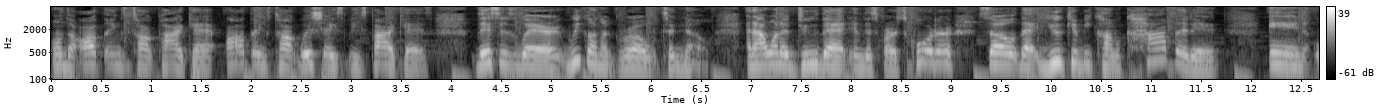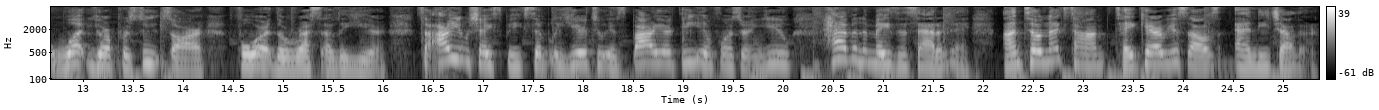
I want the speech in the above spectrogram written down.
on the All Things Talk podcast, All Things Talk with Shay Speaks podcast. This is where we're to grow to know. And I want to do that in this first quarter so that you can become confident in what your pursuits are for the rest of the year. So I am Shay Speaks, simply here to inspire the influencer in you. Have an amazing Saturday. Until next time, take care of yourselves and each other.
